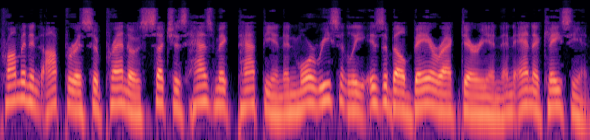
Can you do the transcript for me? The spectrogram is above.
prominent opera sopranos such as Hasmik Papian and more recently Isabel Bayrakdarian and Anna Kasyan.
